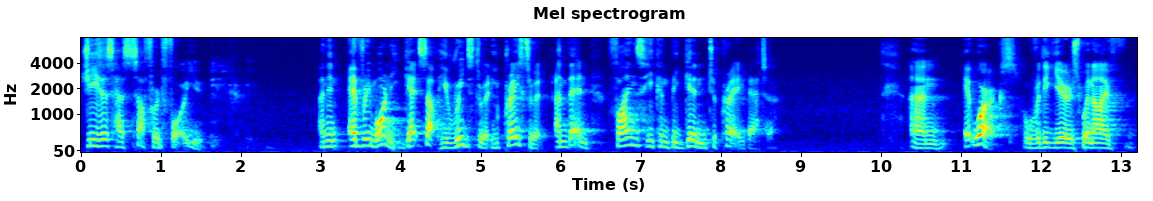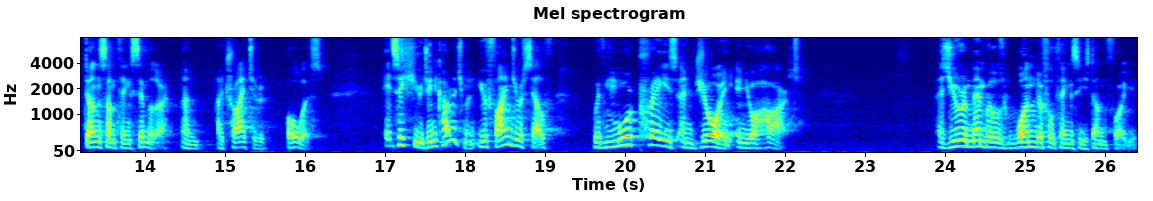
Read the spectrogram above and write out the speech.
Jesus has suffered for you. And then every morning he gets up, he reads through it, he prays through it, and then finds he can begin to pray better. And it works over the years when I've done something similar, and I try to always. It's a huge encouragement. You find yourself with more praise and joy in your heart as you remember those wonderful things He's done for you.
